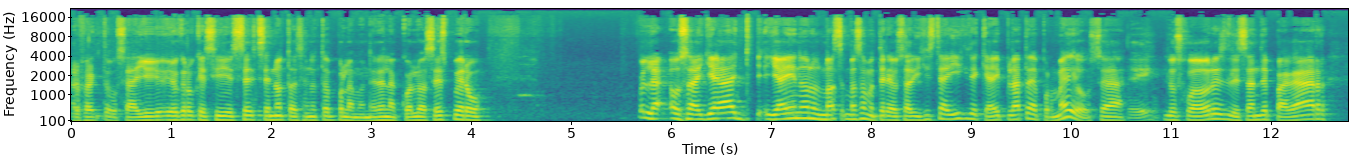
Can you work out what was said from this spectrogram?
Perfecto, o sea, yo, creo que sí, se, nota, se nota por la manera en la cual lo haces, pero. o sea, ya, ya yéndonos más, más a materia, o sea, dijiste ahí de que hay plata de por medio, o sea, los jugadores les han de pagar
